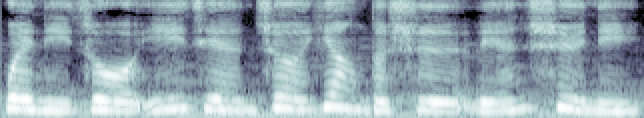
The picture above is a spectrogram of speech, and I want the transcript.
为你做一件这样的事，连续你。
